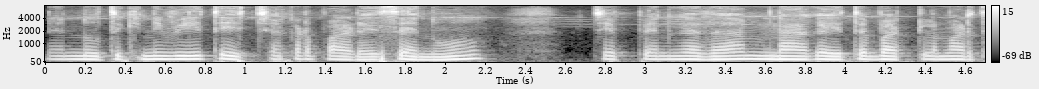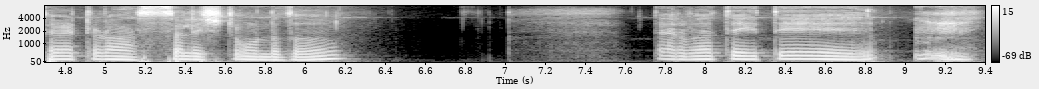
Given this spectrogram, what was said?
నేను ఉతికినవి తెచ్చి అక్కడ పాడేశాను. చెప్పాను కదా నాకైతే బట్టలు మడత పెట్టడం అస్సలు ఇష్టం ఉండదు. తర్వాత అయితే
